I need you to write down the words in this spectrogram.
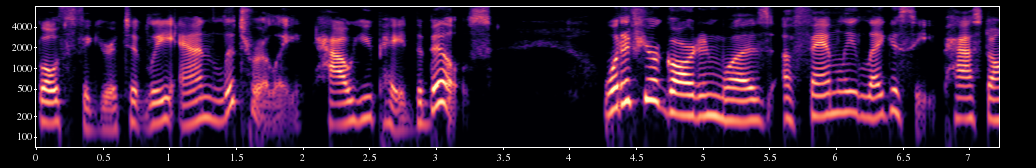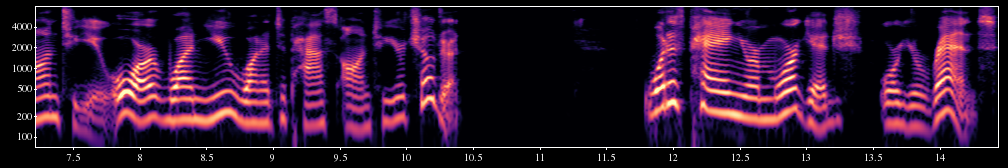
both figuratively and literally, how you paid the bills? What if your garden was a family legacy passed on to you or one you wanted to pass on to your children? What if paying your mortgage or your rent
